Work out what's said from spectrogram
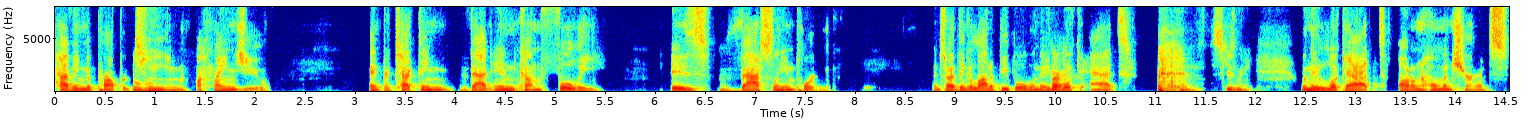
having the proper mm-hmm. team behind you and protecting that income fully is vastly important. And so I think a lot of people, when they Correct. look at, excuse me, when they look at auto and home insurance,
